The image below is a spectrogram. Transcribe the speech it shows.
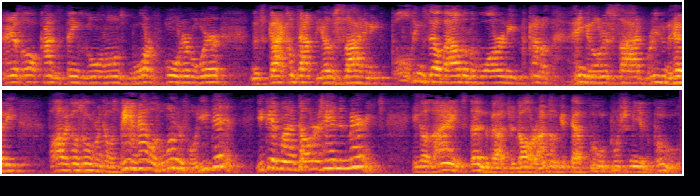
And there's all kinds of things going on, some water flowing everywhere. And this guy comes out the other side and he pulls himself out of the water and he's kind of hanging on his side, breathing heavy. Father goes over and goes, Man, that was wonderful. You did it. You gave my daughter's hand in marriage. He goes, I ain't studying about your daughter. I'm going to get that fool and push me in the pool.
